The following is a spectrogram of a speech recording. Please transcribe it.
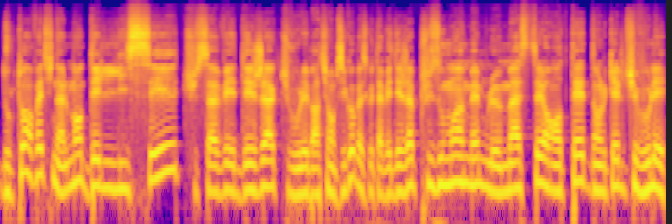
Donc toi, en fait, finalement, dès le lycée, tu savais déjà que tu voulais partir en psycho parce que tu avais déjà plus ou moins même le master en tête dans lequel tu voulais.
